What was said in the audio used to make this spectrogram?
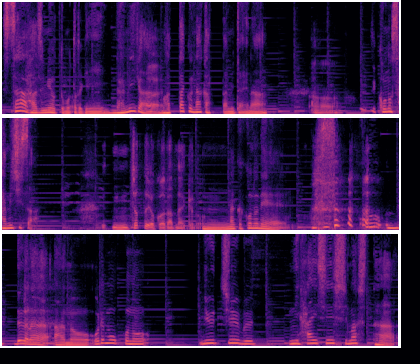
さあ始めようと思った時に波が全くなかったみたいなあこの寂しさ。ーうんちょっとよくわかんないけど。うんなんかこのね だからあの俺もこの YouTube に配信しました。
